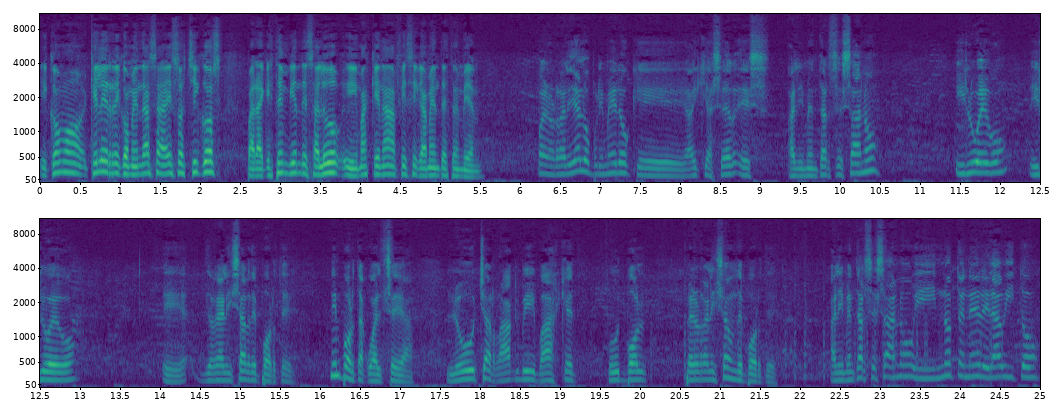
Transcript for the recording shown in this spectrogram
¿Y cómo, qué le recomendás a esos chicos para que estén bien de salud y más que nada físicamente estén bien? Bueno, en realidad lo primero que hay que hacer es alimentarse sano y luego, y luego eh, realizar deporte, no importa cuál sea, lucha, rugby, básquet, fútbol, pero realizar un deporte, alimentarse sano y no tener el hábito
